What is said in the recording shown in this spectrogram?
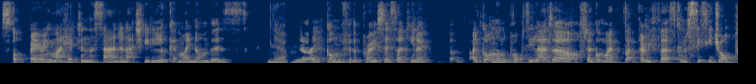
stop burying my head in the sand and actually look at my numbers. Yeah, you know, I'd gone through the process. I'd you know I'd gotten on the property ladder after I got my like very first kind of city job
